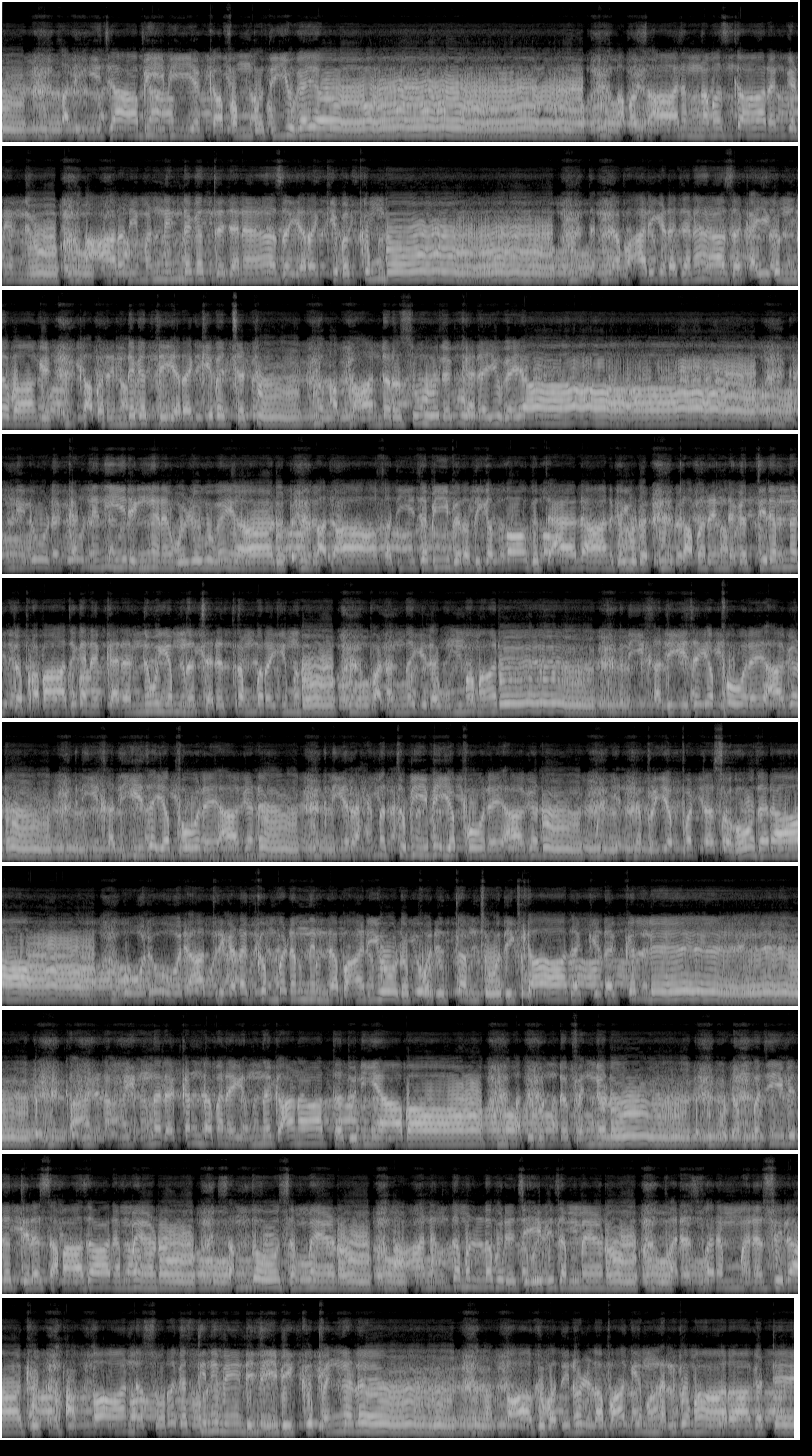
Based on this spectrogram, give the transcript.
ഖദീജ ബീവിയെ കഫം പൊതിയുകയോ. അവസാനം നമസ്കാരം കഴിഞ്ഞു ആറടി മണ്ണിന്റെ അകത്ത് ജനാസ ഇറക്കി വെക്കുമ്പോ തന്റെ ഭാര്യയുടെ ജനാസ കൈകൊണ്ട് വാങ്ങി കബറിന്റെ അകത്ത് ഇറക്കി വെച്ചിട്ടു. അപ്പാന്റെ റസൂൽ കരയുകയാ. കണ്ണുനീരിങ്ങനെ ഒഴുകുകയാണ്. അതാ ഖദീജ ബീബി റളിയല്ലാഹു തആല പ്രവാചകനെ കരഞ്ഞു എന്ന് ചരിത്രം പറയുമ്പോ പടന്നയിലെ ഉമ്മമാര് നീ ഖദീജയെ പോലെ ആകടോ നീ ഖദീജയെ പോലെ ആകടോ നീ റഹ്മത്ത് ബീബിയെ പോലെ ആകടോ എന്റെ പ്രിയപ്പെട്ട സഹോദരാ ഓരോ രാത്രി കിടക്കുമ്പോഴും നിന്റെ ഭാര്യയോട് പൊരുത്തം ചോദിക്കാതെ കിടക്കല്ലേ? കാരണം ഇന്നലെ കണ്ടവനെ ഇന്ന് കാണാത്ത ദുനിയാവോ? അതുകൊണ്ട് പെങ്ങളൂ കുടുംബ ജീവിതത്തിലെ സമാധാനം വേണോ? സന്തോഷം വേണോ? ആനന്ദമുള്ള ഒരു ജീവിതം വേണോ? പരസ്പരം മനസ്സിലാക്കി അള്ളാന്റെ സ്വർഗത്തിന് വേണ്ടി ജീവിക്കു പെങ്ങൾ. അള്ളാഹു അതിനുള്ള ഭാഗ്യം നൽകുമാറാകട്ടെ.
